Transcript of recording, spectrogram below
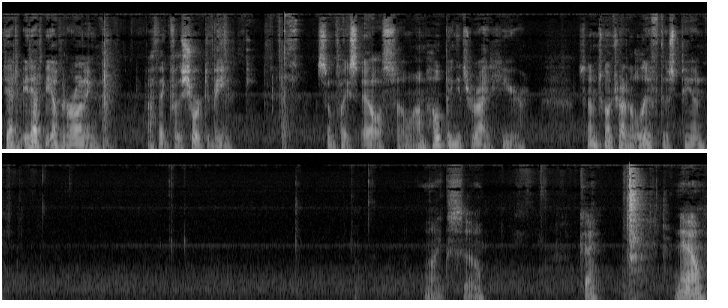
It'd have to, it'd have to be up and running, I think, for the short to be someplace else. So I'm hoping it's right here. So I'm just going to try to lift this pin. Like so. Okay. Now,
